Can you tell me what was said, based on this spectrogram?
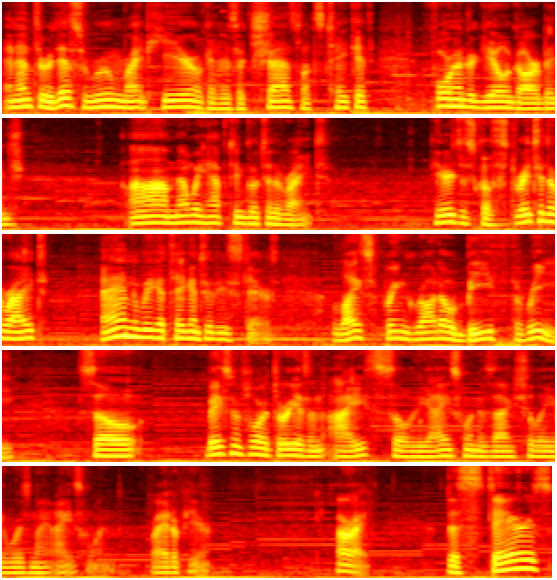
and then through this room right here, okay, there's a chest, let's take it. 400 gil garbage. Um, now we have to go to the right. Here, just go straight to the right, and we get taken to these stairs. Lifespring Grotto B3. So, basement floor 3 is an ice, so the ice one is actually, where's my ice one? Right up here. Alright, the stairs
